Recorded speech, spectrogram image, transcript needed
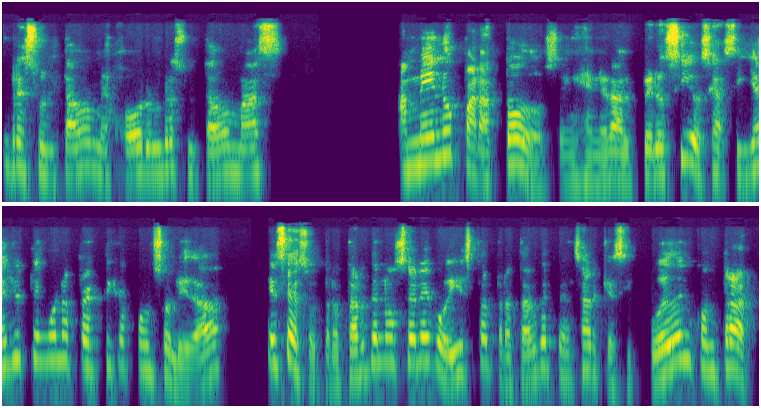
resultado mejor, un resultado más ameno para todos en general. Pero sí, o sea, si ya yo tengo una práctica consolidada, es eso, tratar de no ser egoísta, tratar de pensar que si puedo encontrar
